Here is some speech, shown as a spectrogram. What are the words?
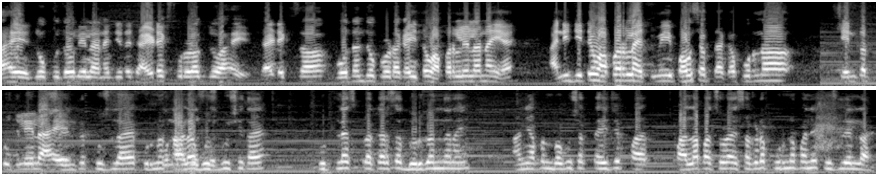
आहे जो कुजवलेला नाही जिथे झायडेक्स प्रोडक्ट जो आहे झायडेक्सचा गोदन जो प्रोडक्ट आहे इथं वापरलेला नाही आहे. आणि जिथे वापरलाय तुम्ही पाहू शकता का पूर्ण शेणखत कुजलेलं आहे. शेणखत कुजला आहे पूर्ण काळं. भुसभुशीत आहे. कुठल्याच प्रकारचा दुर्गंध नाही. आणि आपण बघू शकता हे जे पा- पालापाचोळा आहे सगळं पूर्णपणे कुजलेलं आहे.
